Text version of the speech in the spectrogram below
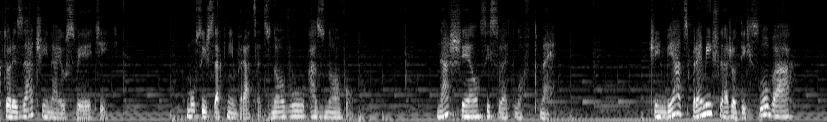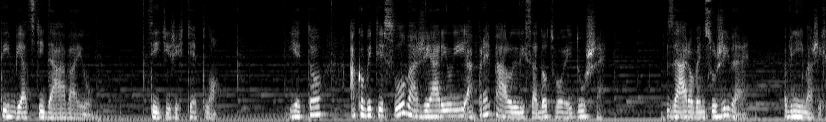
ktoré začínajú svietiť musíš sa k ním vrácať znovu a znovu. Našiel si svetlo v tme. Čím viac premýšľaš o tých slovách, tým viac ti dávajú. Cítiš ich teplo. Je to, ako by tie slova žiarili a prepálili sa do tvojej duše. Zároveň sú živé. Vnímaš ich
